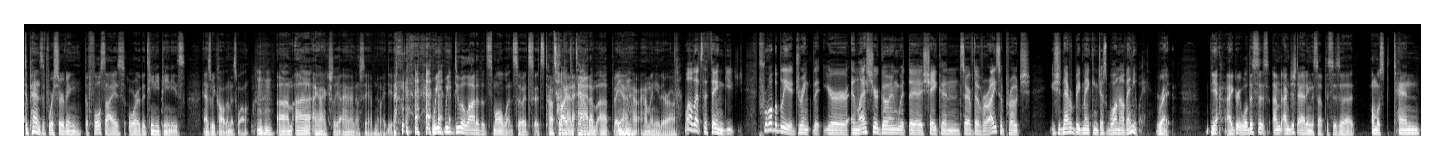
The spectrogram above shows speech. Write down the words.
depends if we're serving the full size or the teeny peenies, as we call them as well. Mm-hmm. Um, I, I actually, I honestly have no idea. we we do a lot of the small ones, so it's it's tough It's to kind of add them up. But yeah, how, how many there are? Well, that's the thing. You probably a drink that you're unless you're going with the shaken served over ice approach, you should never be making just one of anyway. Right. Yeah, I agree. Well, this is I'm I'm just adding this up. This is a almost ten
